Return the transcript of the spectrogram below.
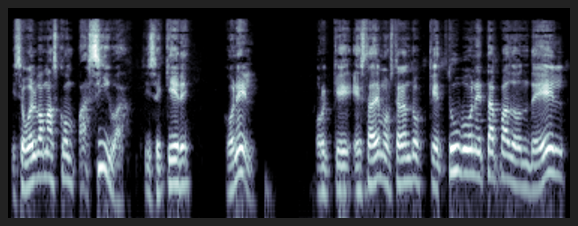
y se vuelva más compasiva, si se quiere, con él, porque está demostrando que tuvo una etapa donde él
